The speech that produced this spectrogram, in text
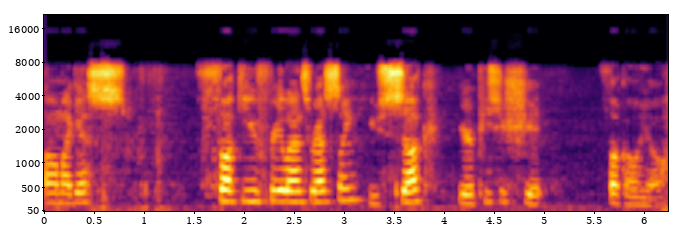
Um I guess fuck you freelance wrestling. You suck. You're a piece of shit. Fuck all y'all.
